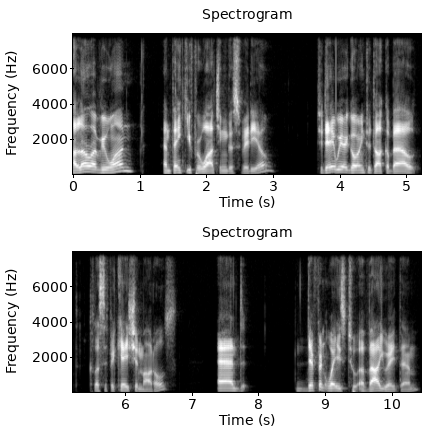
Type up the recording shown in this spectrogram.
Hello everyone, and thank you for watching this video. Today we are going to talk about classification models and different ways to evaluate them.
